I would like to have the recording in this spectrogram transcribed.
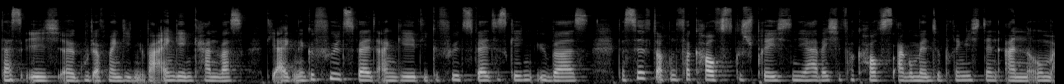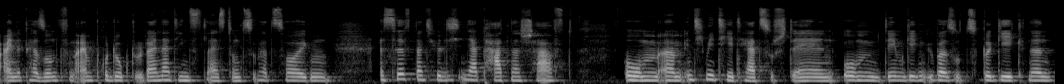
dass ich äh, gut auf mein Gegenüber eingehen kann, was die eigene Gefühlswelt angeht, die Gefühlswelt des Gegenübers. Das hilft auch in Verkaufsgesprächen. Ja, welche Verkaufsargumente bringe ich denn an, um eine Person von einem Produkt oder einer Dienstleistung zu überzeugen? Es hilft natürlich in der Partnerschaft, um ähm, Intimität herzustellen, um dem Gegenüber so zu begegnen,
